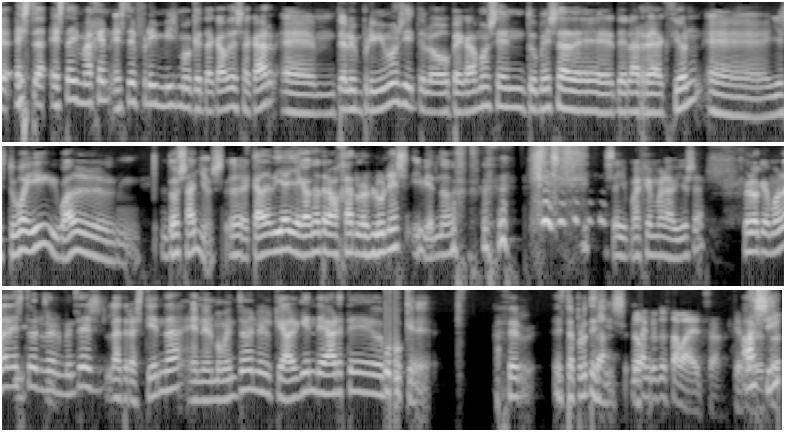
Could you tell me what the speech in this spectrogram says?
esta, esta, imagen, este frame mismo que te acabo de sacar, em, te lo imprimimos y te lo pegamos en tu mesa de, de la reacción eh, y estuvo ahí igual dos años. Eh, cada día llegando a trabajar los lunes y viendo esa imagen maravillosa. Pero lo que mola de esto realmente es la trastienda en el momento en el que alguien de arte que hacer esta prótesis. no, la estaba hecha. ah, ¿sí?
